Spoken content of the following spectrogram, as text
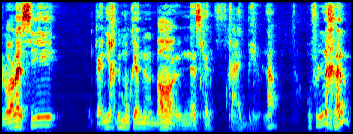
لوراسي كان يخدم وكان bon الناس كانت تقعد به ولا. وفي الأخر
